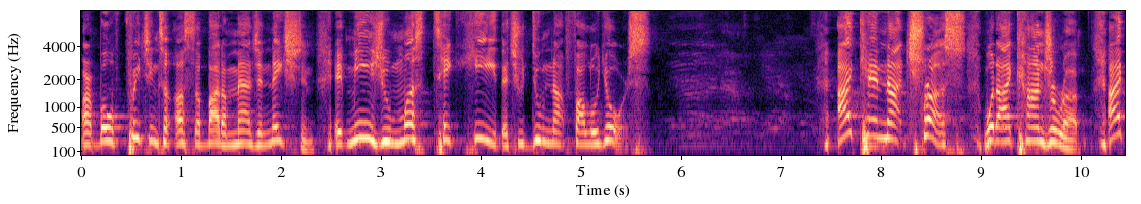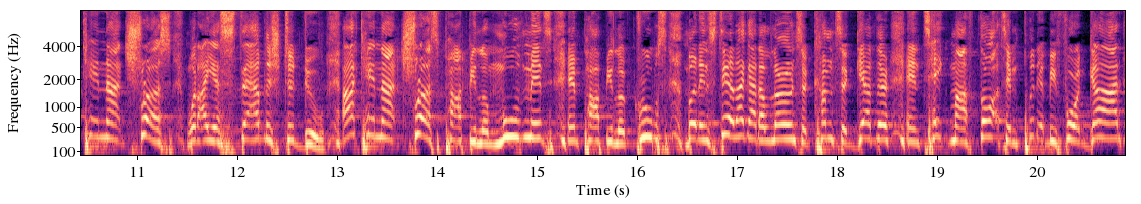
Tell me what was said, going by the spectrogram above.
are both preaching to us about imagination? It means you must take heed that you do not follow yours. I cannot trust what I conjure up. I cannot trust what I establish to do. I cannot trust popular movements and popular groups, but instead I got to learn to come together and take my thoughts and put it before God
